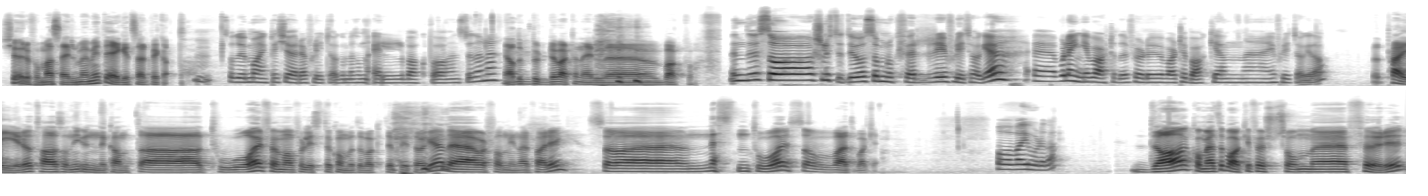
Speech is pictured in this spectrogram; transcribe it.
kjøre for meg selv med mitt eget sertifikat. Mm. Så du må egentlig kjøre flytoget med sånn L bakpå en stund, eller? Ja, det burde vært en L eh, bakpå. Men du, så sluttet du jo som lokfører i Flytoget. Eh, hvor lenge varte det før du var tilbake igjen eh, i Flytoget da? Det pleier å ta sånn i underkant av to år før man får lyst til å komme tilbake til Flytoget. Det er i hvert fall min erfaring. Så nesten to år så var jeg tilbake. Og hva gjorde du da? Da kom jeg tilbake først som fører,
